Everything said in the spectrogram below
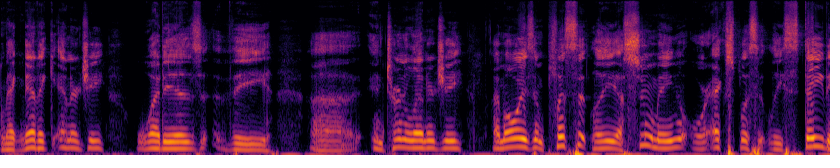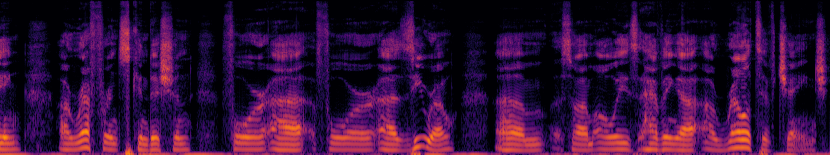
magnetic energy, what is the uh, internal energy. I'm always implicitly assuming or explicitly stating a reference condition for, uh, for uh, zero. Um, so I'm always having a, a, relative change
